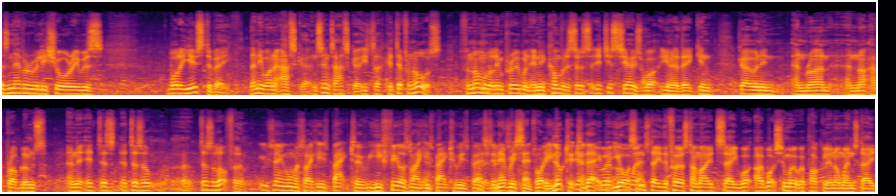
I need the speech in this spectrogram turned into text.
was never really sure he was what he used to be. Then he won at Ascot, and since Ascot, he's like a different horse. Phenomenal improvement in his confidence. So it just shows what you know they can go and and run and not have problems, and it, it does it does a uh, does a lot for them. You're saying almost like he's back to he feels like yeah. he's back to his best well, in every sense. What he looked at yeah, today, but your on Wednesday, sense. the first time I'd say what I watched him work with Poquelin on Wednesday,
